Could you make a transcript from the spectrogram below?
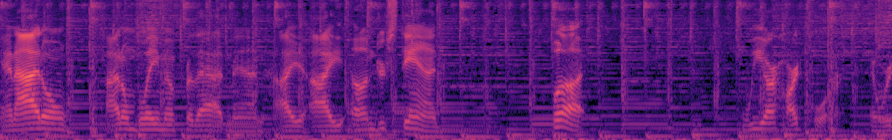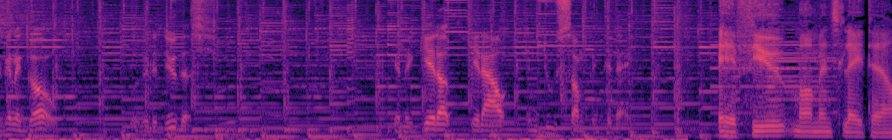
and I don't, I don't blame him for that, man. I, I understand, but we are hardcore, and we're gonna go. We're gonna do this. We're gonna get up, get out, and do something today. A few moments later.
